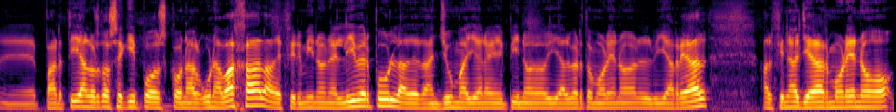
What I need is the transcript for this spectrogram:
Eh, partían los dos equipos con alguna baja, la de Firmino en el Liverpool, la de Danjuma, Jeremy Pino y Alberto Moreno en el Villarreal. Al final Gerard Moreno,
